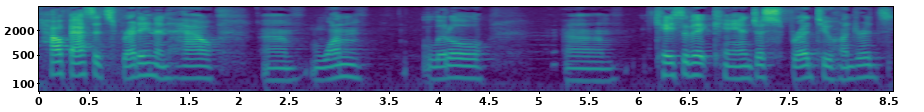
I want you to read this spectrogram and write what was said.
how fast it's spreading and how um, one little um, case of it can just spread to hundreds.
